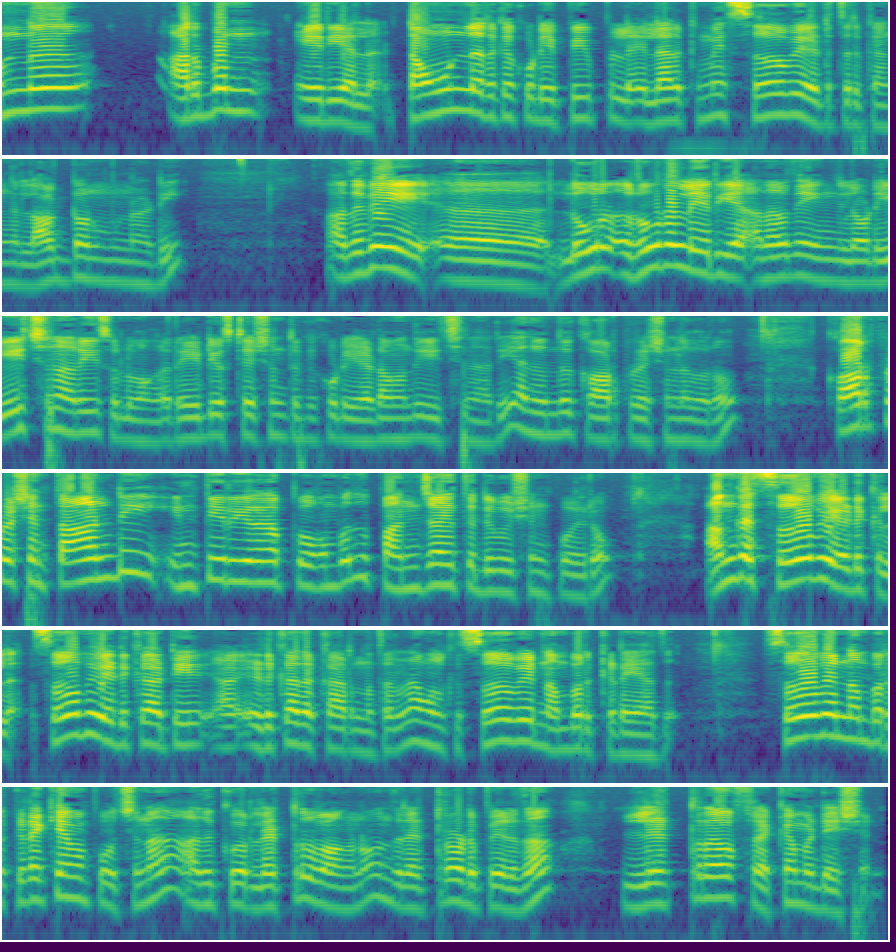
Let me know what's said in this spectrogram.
ஒன்று அர்பன் ஏரியாவில் டவுனில் இருக்கக்கூடிய பீப்புள் எல்லாருக்குமே சர்வே எடுத்திருக்காங்க லாக்டவுன் முன்னாடி. அதுவே ரூரல் ஏரியா அதாவது எங்களோட ஈச்சனாரி சொல்லுவாங்க ரேடியோ ஸ்டேஷன் இருக்கக்கூடிய இடம் வந்து ஈச்சனாரி அது வந்து கார்ப்பரேஷனில் வரும். கார்ப்பரேஷன் தாண்டி இன்டீரியராக போகும்போது பஞ்சாயத்து டிவிஷன் போயிடும் அங்கே சர்வே எடுக்கலை. சர்வே எடுக்காட்டி எடுக்காத காரணத்தில் அவங்களுக்கு சர்வே நம்பர் கிடையாது. சர்வே நம்பர் கிடைக்காம போச்சுன்னா அதுக்கு ஒரு லெட்ரு வாங்கணும். அந்த லெட்டரோட பேர் தான் letter of recommendation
